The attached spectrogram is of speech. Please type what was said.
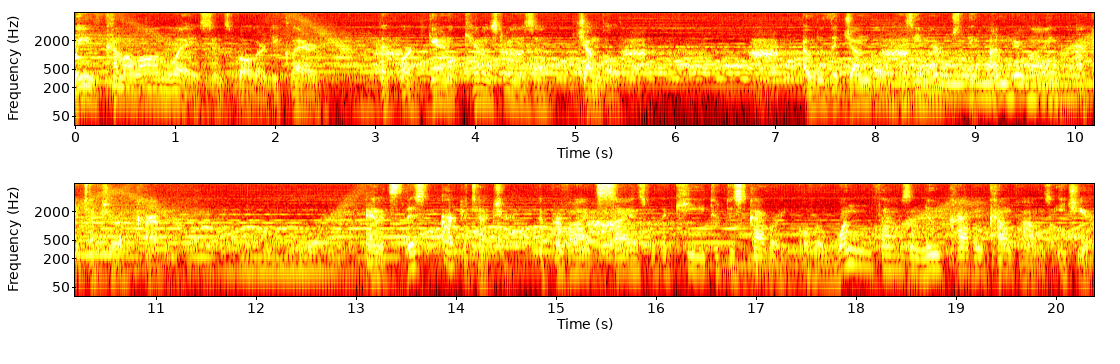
We've come a long way since Wohler declared that organic chemistry is a jungle. Out of the jungle has emerged the underlying architecture of carbon. And it's this architecture that provides science with a key to discovering over 1,000 new carbon compounds each year.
